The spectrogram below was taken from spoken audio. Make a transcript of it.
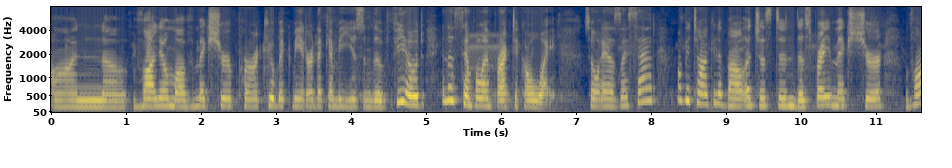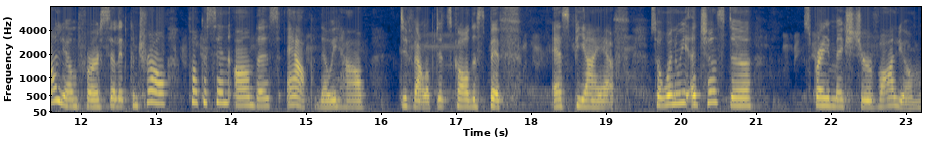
on uh, volume of mixture per cubic meter that can be used in the field in a simple and practical way. So as I said, I'll be talking about adjusting the spray mixture volume for psyllid control, focusing on this app that we have developed. It's called the SPIF, S-P-I-F. So when we adjust the spray mixture volume,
